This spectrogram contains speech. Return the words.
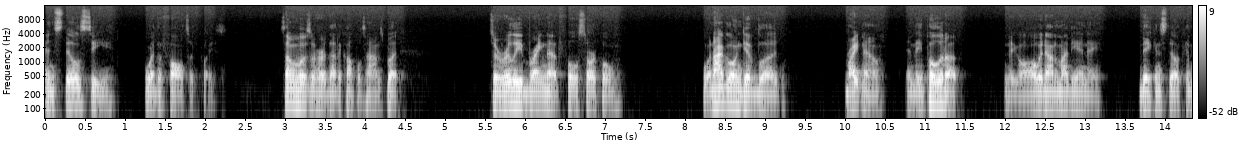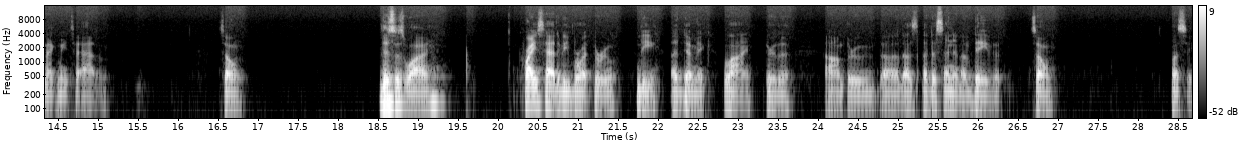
and still see where the fall took place. Some of us have heard that a couple times, but to really bring that full circle, when I go and give blood right now and they pull it up, and they go all the way down to my DNA, they can still connect me to Adam. So, this is why Christ had to be brought through the Adamic line, through the um, through uh, a descendant of David. So, let's see.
